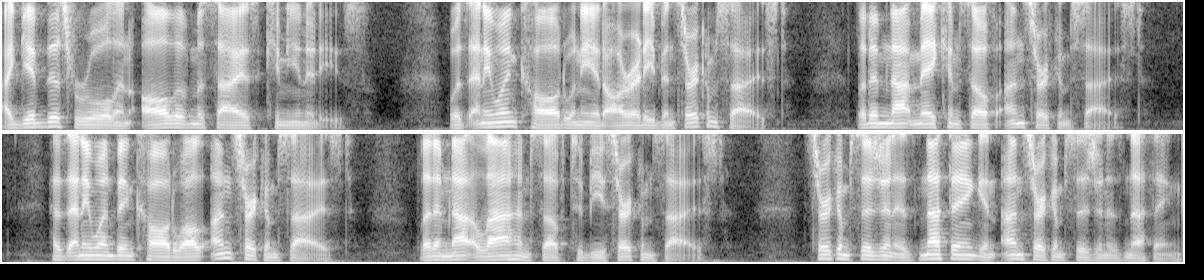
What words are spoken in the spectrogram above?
I give this rule in all of Messiah's communities. Was anyone called when he had already been circumcised? Let him not make himself uncircumcised. Has anyone been called while uncircumcised? Let him not allow himself to be circumcised. Circumcision is nothing, and uncircumcision is nothing,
